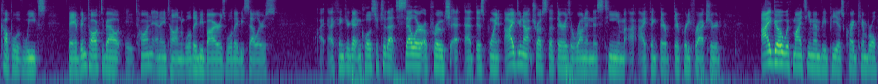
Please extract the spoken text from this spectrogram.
couple of weeks. They have been talked about a ton and a ton. Will they be buyers? Will they be sellers? I, I think you're getting closer to that seller approach at, at this point. I do not trust that there is a run in this team. I, I think they're they're pretty fractured. I go with my team MVP as Craig Kimbrel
